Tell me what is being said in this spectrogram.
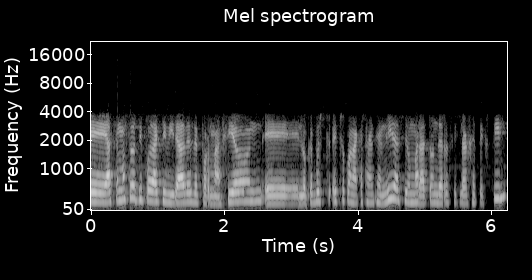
Eh, hacemos todo tipo de actividades de formación. Eh, lo que hemos hecho con la Casa Encendida ha sido un maratón de reciclaje textil,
